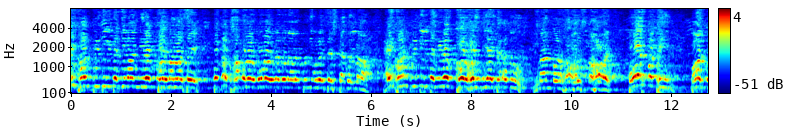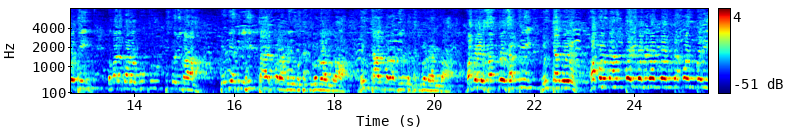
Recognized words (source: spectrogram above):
এইখন পৃথিৱীতে যিমান নিৰক্ষৰ মানুহ আছে তেখেত সকলৰ মনৰ বেদনা বুজিবলৈ চেষ্টা কৰিবা। এইখন পৃথিৱীতে নিৰক্ষৰ হৈ জীয়াই থকাটো ইমান বৰ সহজ নহয়। বৰ কঠিন বৰ কঠিন। তোমালোকৰ উপলব্ধি কৰিবা। তেতিয়া তুমি শিক্ষাৰ পৰা বিৰত থাকিব নোৱাৰিবা শিক্ষাৰ পৰা বিৰত থাকিব নোৱাৰিবা। সকলো ছাত্ৰ ছাত্ৰী শিক্ষাগুৰু, সকলোকে আন্তৰিক অভিনন্দন জ্ঞাপন কৰি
